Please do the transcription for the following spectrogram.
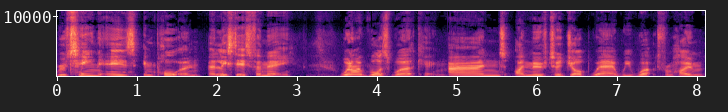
Routine is important, at least it is for me. When I was working and I moved to a job where we worked from home,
